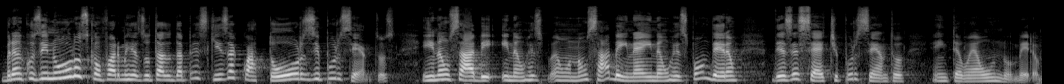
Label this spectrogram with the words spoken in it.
Brancos e nulos, conforme resultado da pesquisa, 14%. E não sabe e não, não sabem, né, e não responderam 17%. Então é um número.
